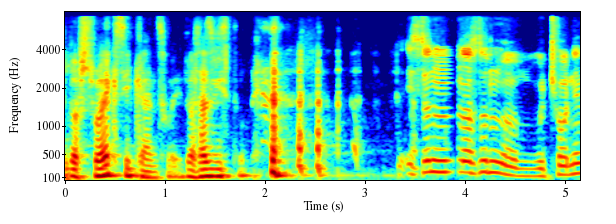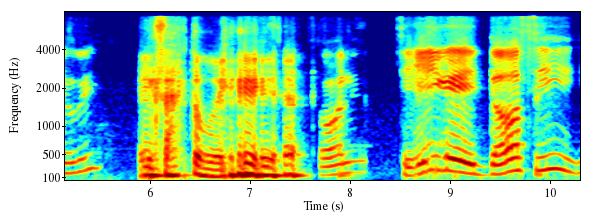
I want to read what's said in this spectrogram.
Los Shrexicans, güey. ¿Los has visto? Esos no son los buchones, güey. Exacto, güey. Sí, güey, no, sí.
